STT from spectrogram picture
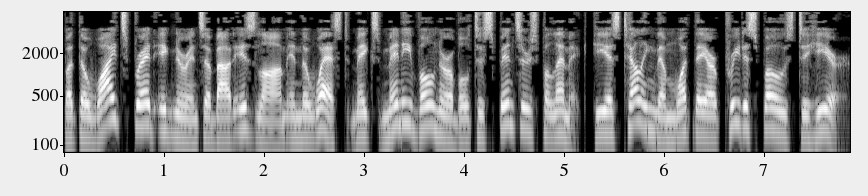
But the widespread ignorance about Islam in the West makes many vulnerable to Spencer's polemic, he is telling them what they are predisposed to hear.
